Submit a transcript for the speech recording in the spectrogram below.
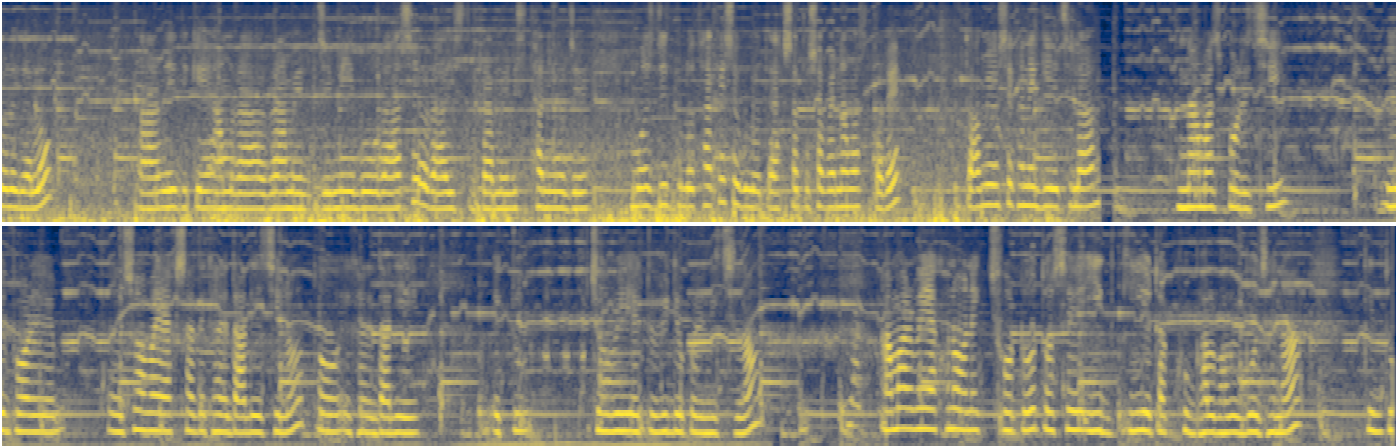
চলে গেল। আর এইদিকে আমরা গ্রামের যে মেয়ে বউরা আছে, ওরা গ্রামের স্থানীয় যে মসজিদগুলো থাকে, সেগুলোতে একসাথে সবাই নামাজ পড়ে। তো আমিও সেখানে গিয়েছিলাম। নামাজ পড়েছি। এরপরে সবাই একসাথে এখানে দাঁড়িয়েছিল, তো এখানে দাঁড়িয়ে একটু ছবি, একটু ভিডিও করে নিচ্ছিলাম। আমার মেয়ে এখনও অনেক ছোট, তো সে ঈদ কি এটা খুব ভালোভাবে বোঝে না। কিন্তু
